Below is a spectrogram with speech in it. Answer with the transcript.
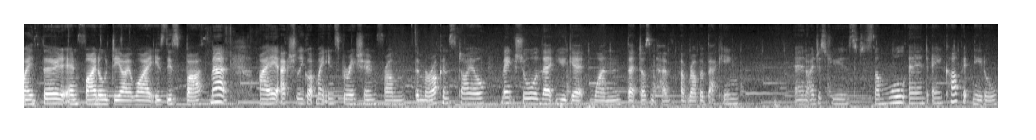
my third and final DIY is this bath mat. I actually got my inspiration from the Moroccan style. Make sure that you get one that doesn't have a rubber backing. And I just used some wool and a carpet needle.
